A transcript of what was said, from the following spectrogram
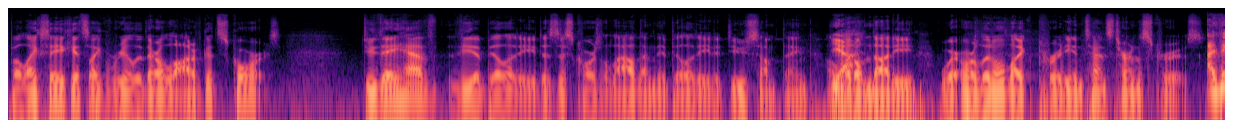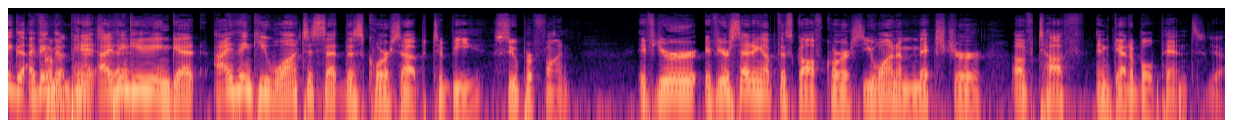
but like say it gets like really, there are a lot of good scores. Do they have the ability? Does this course allow them the ability to do something a Yeah. little nutty, where, or a little like pretty intense? Turn the screws. I think I think the pin, I think you can get I think you want to set this course up to be super fun. If you're if you're setting up this golf course, you want a mixture of tough and gettable pins. Yeah.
